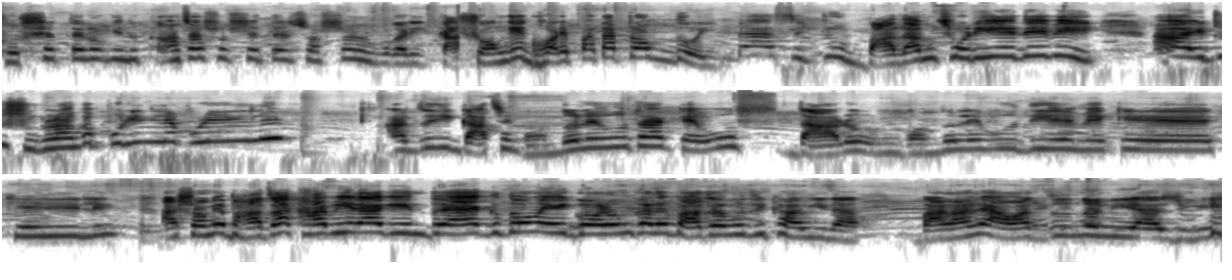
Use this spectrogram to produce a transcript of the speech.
সর্ষের তেলও কিন্তু কাঁচা সর্ষের তেল সবসময় উপকারী। সঙ্গে ঘরে পাতা টক দই। ব্যাস, একটু বাদাম ছড়িয়ে দিবি, আর একটু শুকনো লঙ্কা পুড়িয়ে নিলে পুড়িয়ে নিলে। আর যদি গাছে গন্ধ লেবু থাকে, উফ, দারুণ গন্ধলেবু দিয়ে মেখে খেয়ে নিলি। আর সঙ্গে ভাজা খাবি না কিন্তু, একদম এই গরমকালে ভাজাভুজি খাবি না। বানালে আমার জন্য নিয়ে আসবি।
